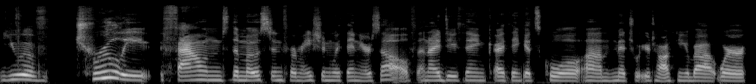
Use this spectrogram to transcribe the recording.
you have truly found the most information within yourself and i do think i think it's cool um mitch what you're talking about where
